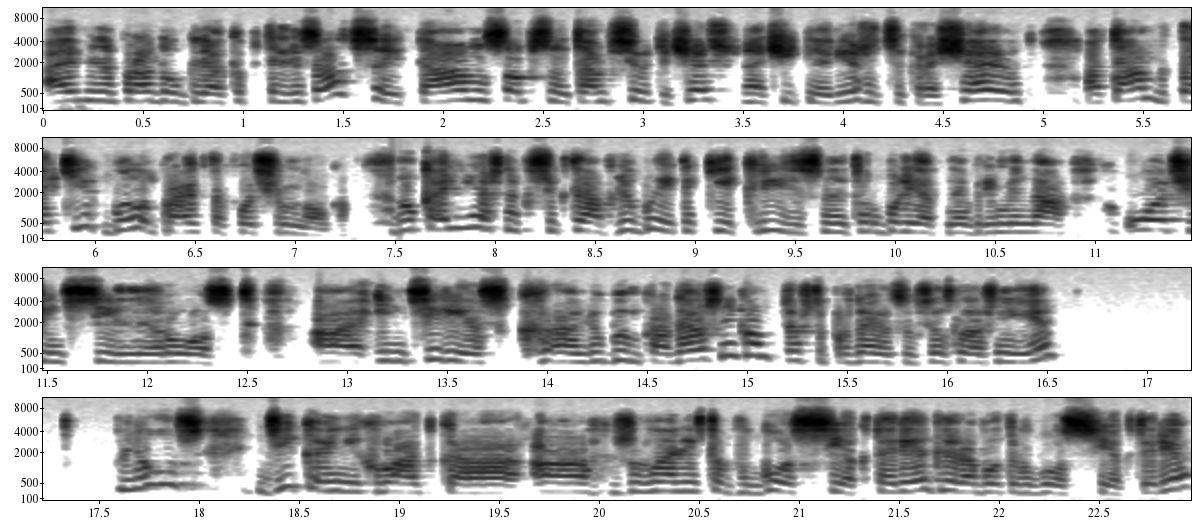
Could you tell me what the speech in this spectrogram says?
а именно продукт для капитализации, там, собственно, там всю эту часть значительно режут, сокращают, а там таких было проектов очень много. Ну, конечно, всегда в любые такие кризисные, турбулентные времена очень сильный рост, а, интерес к любым продажникам, потому что продается все сложнее. Плюс дикая нехватка а, журналистов в госсекторе, для работы в госсекторе.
